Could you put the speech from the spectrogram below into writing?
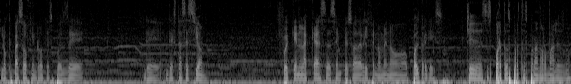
lo que pasó, Finrod, después de, de, de esta sesión, fue que en la casa se empezó a dar el fenómeno poltergeist. Sí, esas puertas, puertas paranormales, ¿no?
